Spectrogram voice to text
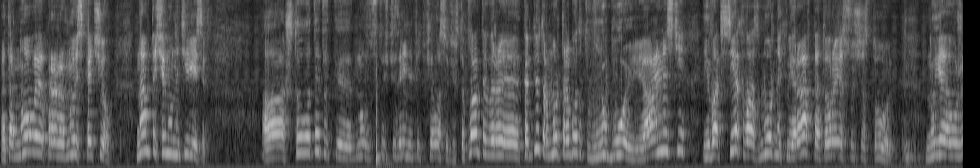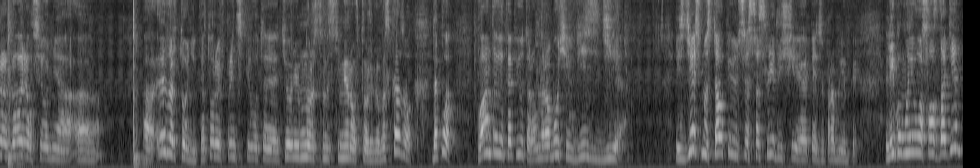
Это новый прорывной скачок. Нам-то чем он интересен? А что вот этот, э, ну, с точки зрения философии, что квантовый э, компьютер может работать в любой реальности и во всех возможных мирах, которые существуют. Ну, я уже говорил сегодня о, о Эвертоне, который, в принципе, вот э, теорию множественности миров тоже высказывал. Так вот, квантовый компьютер, он рабочий везде. И здесь мы сталкиваемся со следующей, опять же, проблемкой. Либо мы его создадим,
